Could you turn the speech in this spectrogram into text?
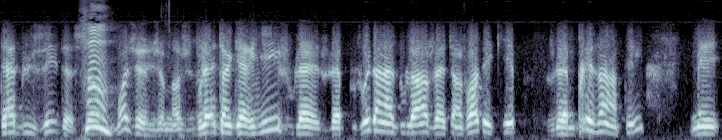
d'abuser de ça. Hmm. Moi, je, je, voulais être un guerrier, je voulais, je voulais jouer dans la douleur, je voulais être un joueur d'équipe, je voulais me présenter mais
